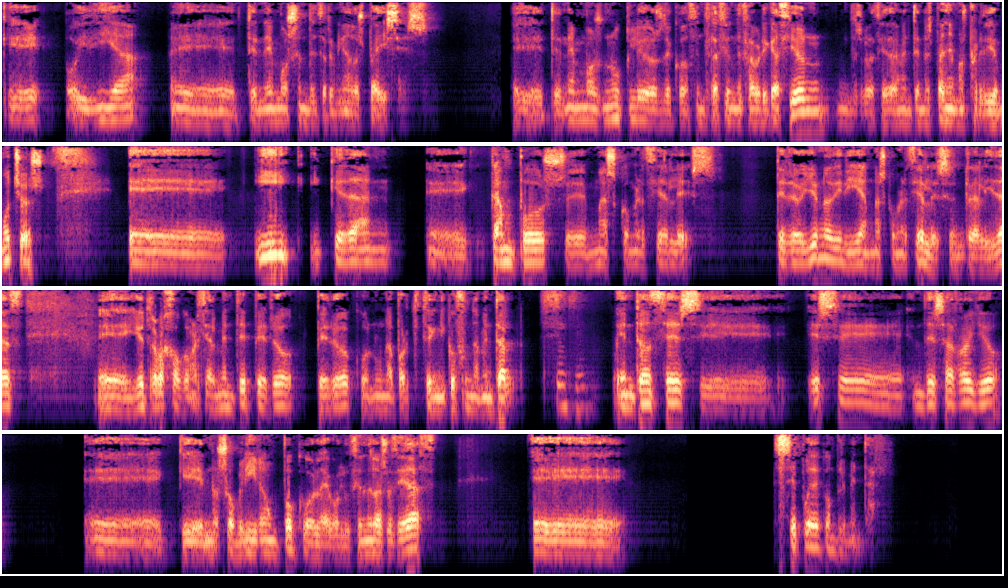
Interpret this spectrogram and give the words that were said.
que hoy día eh, tenemos en determinados países. Eh, tenemos núcleos de concentración de fabricación, desgraciadamente en España hemos perdido muchos, y, y, quedan campos más comerciales, pero yo no diría más comerciales, en realidad eh, yo he trabajado comercialmente, pero, pero con un aporte técnico fundamental. Entonces, eh, ese desarrollo eh, que nos obliga un poco a la evolución de la sociedad se puede complementar.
